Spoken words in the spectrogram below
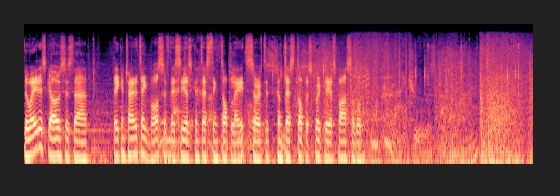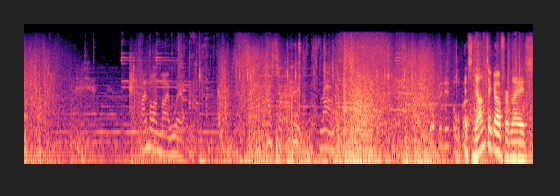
The way this goes is that they can try to take boss if they see us contesting top late, so if they contest top as quickly as possible. I choose I'm on my way. I shall purge this land of Hoofing it over. It's dumb to go for Blaze.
